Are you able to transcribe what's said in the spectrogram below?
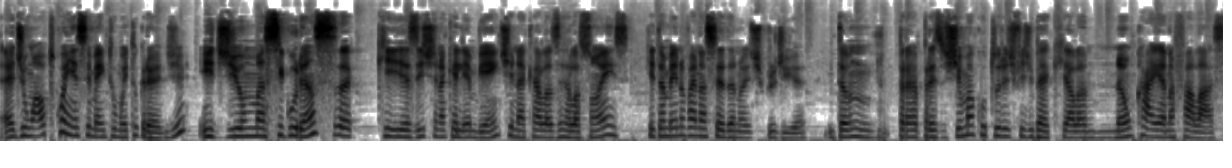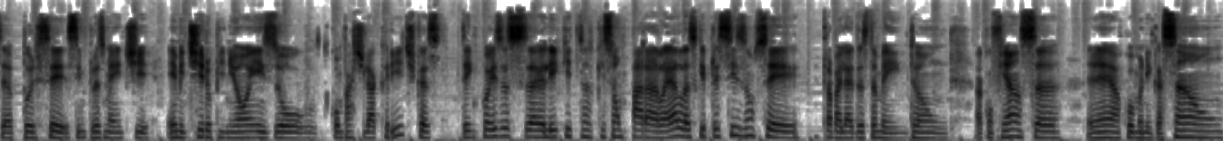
É de um autoconhecimento muito grande e de uma segurança que existe naquele ambiente, naquelas relações, que também não vai nascer da noite pro dia. Então, para existir uma cultura de feedback que ela não caia na falácia por ser simplesmente emitir opiniões ou compartilhar críticas, tem coisas ali que, que são paralelas que precisam ser trabalhadas também. Então, a confiança, né, a comunicação,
